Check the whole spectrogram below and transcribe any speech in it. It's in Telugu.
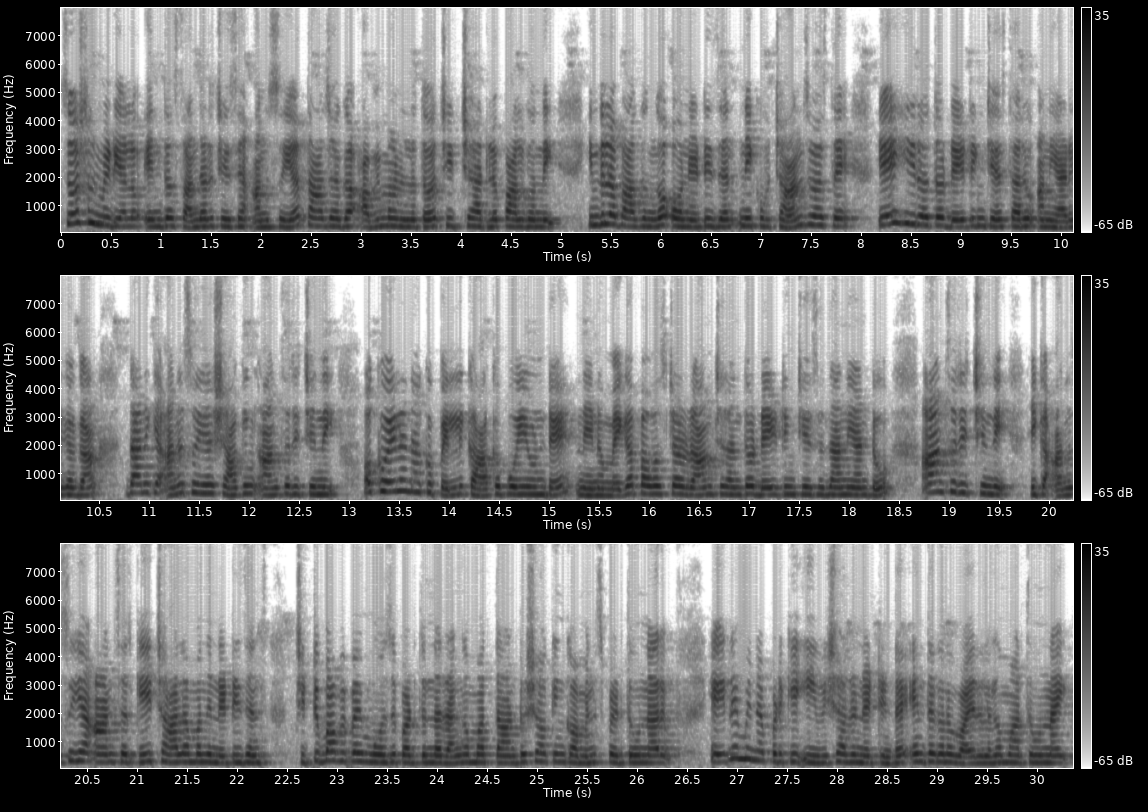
సోషల్ మీడియాలో ఎంతో సందడి చేసే అనసూయ తాజాగా అభిమానులతో చిట్ చాట్లో పాల్గొంది. ఇందులో భాగంగా ఓ నెటిజన్ నీకు ఛాన్స్ వస్తే ఏ హీరోతో డేటింగ్ చేస్తారు? అని అడగగా దానికి అనసూయ షాకింగ్ ఆన్సర్ ఇచ్చింది. ఒకవేళ నాకు పెళ్ళి కాకపోయి ఉంటే నేను మెగా పవర్ స్టార్ రామ్ చరణ్తో డేటింగ్ చేసేదాన్ని అంటూ ఆన్సర్ ఇచ్చింది. ఇక అనసూయ ఆన్సర్కి చాలామంది నెటిజన్స్ చిట్టుబాబుపై మోజపడుతున్న రంగమత్త అంటూ షాకింగ్ కామెంట్స్ పెడుతూ ఉన్నారు. ఏదేమైనప్పటికీ ఈ విషయాలు నెట్టింటే ఎంతగానో వైరల్గా మారుతూ ఉన్నాయి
